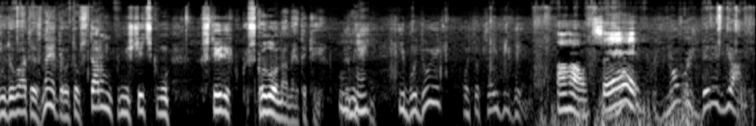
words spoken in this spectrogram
будувати, знаєте, ото в старому поміщицькому стилі з колонами такі. І будують ось оцей будинок. Ага, оцей. Знову ж дерев'яний.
